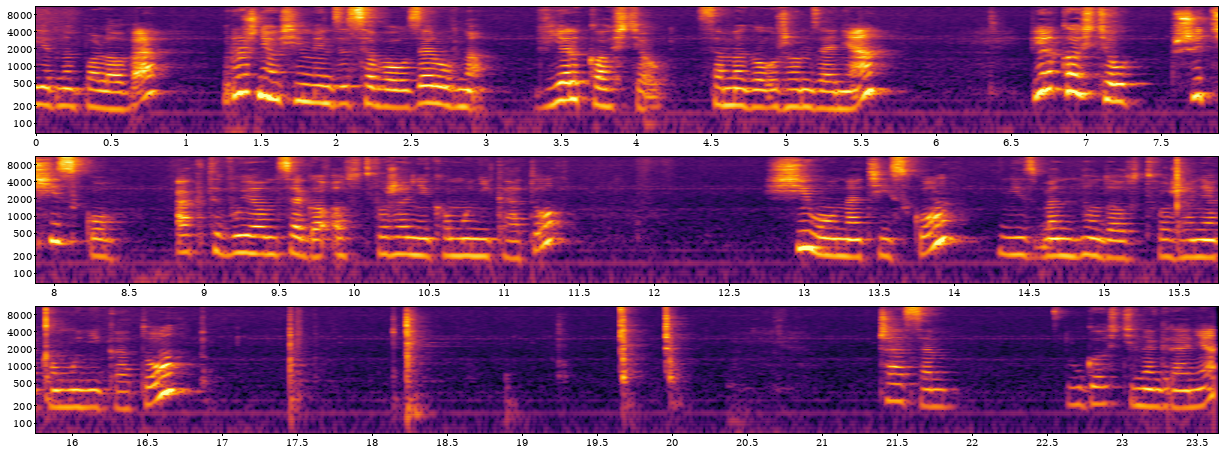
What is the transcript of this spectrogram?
jednopolowe różnią się między sobą zarówno wielkością samego urządzenia, wielkością przycisku aktywującego odtworzenie komunikatu, siłą nacisku niezbędną do odtworzenia komunikatu, czasem długości nagrania,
